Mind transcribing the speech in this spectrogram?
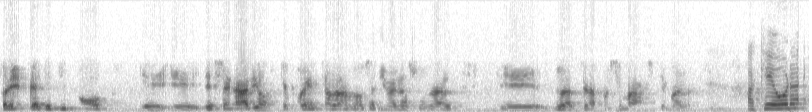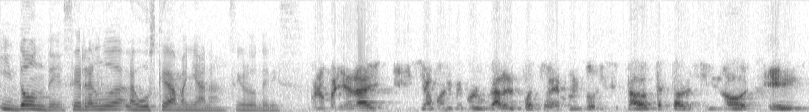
frente a este tipo de escenarios que pueden estar dándose a nivel nacional eh, durante las próximas semanas. ¿A qué hora y dónde se reanuda la búsqueda mañana, señor Donderis? Bueno, mañana iniciamos en el mismo lugar el puesto de mando unificado que ha establecido en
